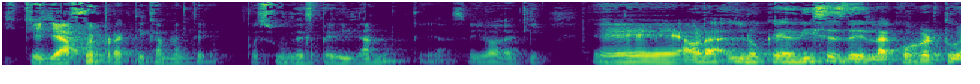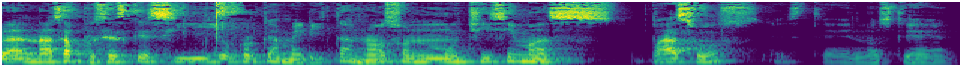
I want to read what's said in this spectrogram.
y que ya fue prácticamente pues su despedida, ¿no? Que ya se iba de aquí. Eh, ahora, lo que dices de la cobertura de NASA, pues es que sí, yo creo que amerita, ¿no? Son muchísimos pasos este, en los que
